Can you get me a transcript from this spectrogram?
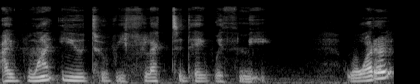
I want you to reflect today with me. What are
